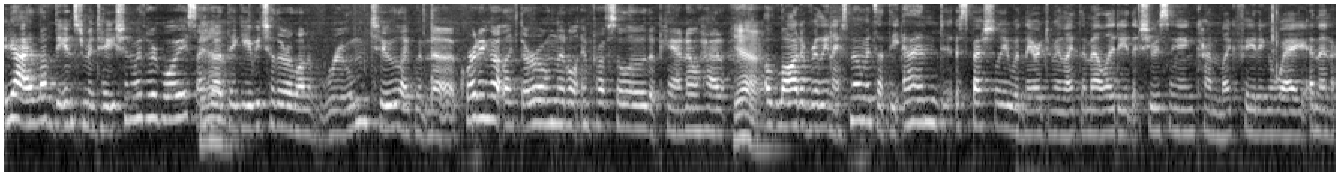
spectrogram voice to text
yeah, I love the instrumentation with her voice. I Yeah. thought they gave each other a lot of room too. Like when the accordion got like their own little improv solo, the piano had Yeah. a lot of really nice moments at the end, especially when they were doing like the melody that she was singing, kind of like fading away, and then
